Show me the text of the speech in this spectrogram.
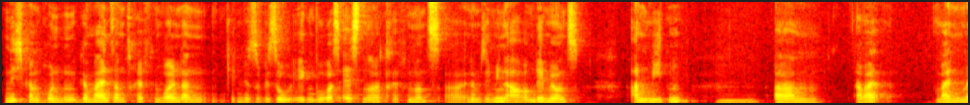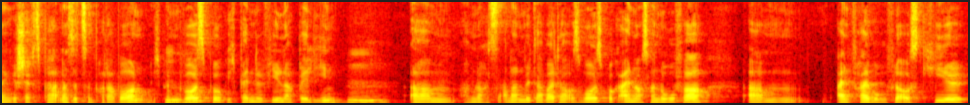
nicht beim Kunden gemeinsam treffen wollen, dann gehen wir sowieso irgendwo was essen oder treffen uns äh, in einem Seminarraum, den wir uns anmieten. Mhm. Ähm, aber mein, mein Geschäftspartner sitzt in Paderborn, ich bin in mhm. Wolfsburg, ich pendel viel nach Berlin. Ähm, haben noch jetzt einen anderen Mitarbeiter aus Wolfsburg, einen aus Hannover. Ähm, ein Freiberufler aus Kiel,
